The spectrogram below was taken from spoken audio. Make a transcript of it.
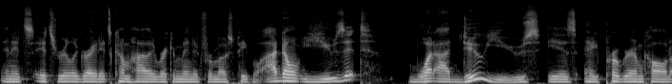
and it's it's really great. It's come highly recommended for most people. I don't use it. What I do use is a program called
